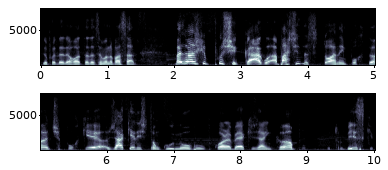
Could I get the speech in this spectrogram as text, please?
depois da derrota da semana passada. Mas eu acho que para o Chicago a partida se torna importante porque já que eles estão com o novo quarterback já em campo, o Trubisky,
